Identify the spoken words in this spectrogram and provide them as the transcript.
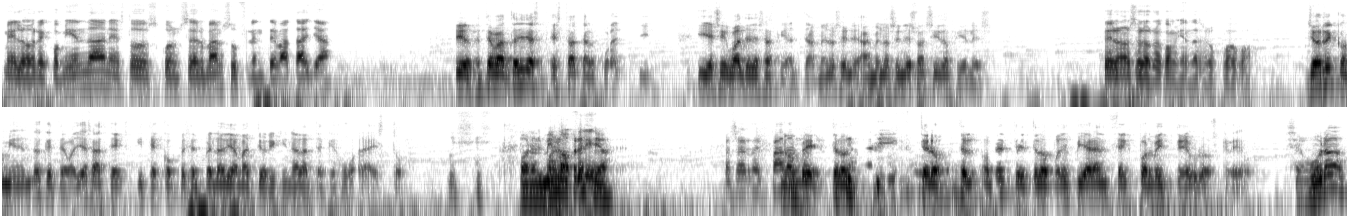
me lo recomiendan, estos conservan su frente batalla. Sí, el frente batalla está tal cual y, es igual de desafiante, al menos, en, al menos en eso han sido fieles. Pero no se lo recomiendas el juego. Yo recomiendo que te vayas a Zex y te compres el Perla Diamante original antes que jugar a esto. ¿Por el mismo precio? Pasar de espada. hombre, te lo, puedes pillar en Zex por 20 euros, creo. ¿Seguro?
